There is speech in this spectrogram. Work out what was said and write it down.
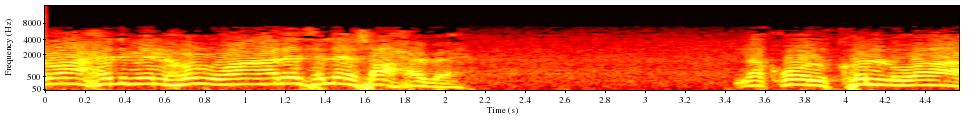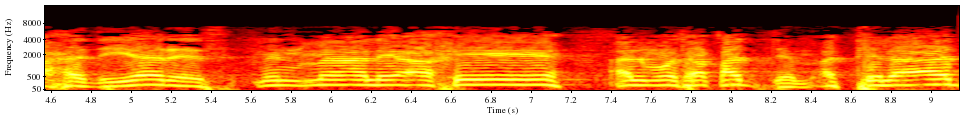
واحد منهم وارث لصاحبه. نقول كل واحد يرث من مال أخيه المتقدم التلاد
